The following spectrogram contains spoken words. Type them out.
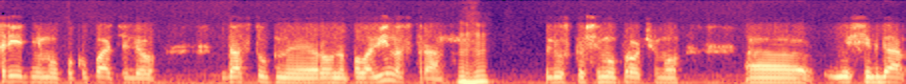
среднему покупателю доступны ровно половина стран. Угу. Плюс ко всему прочему, э, не всегда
